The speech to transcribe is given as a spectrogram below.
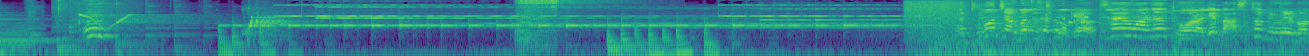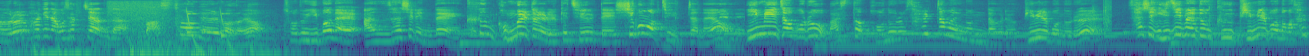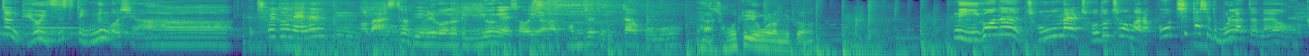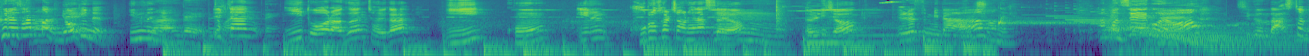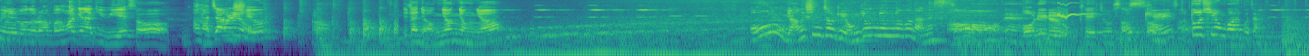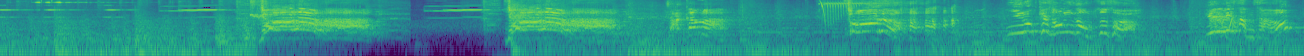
일단 두 번째 한번 살펴볼게요. 사용하는 도어락의 마스터 비밀번호를 확인하고 삭제한다. 마스터 비밀번호요. 저도 이번에 안 사실인데 큰 건물들 이렇게 지을 때 시공업체 있잖아요. 네네. 임의적으로 마스터 번호를 설정해 놓는다 그래요. 비밀번호를. 사실 이 집에도 그 비밀번호가 설정이 되어 있을 수도 있는 것이야. 아, 최근에는 어, 마스터 비밀번호를 이용해서 일어난 범죄도 있다고. 야 저것도 이용을 합니까? 근데 이거는 정말 저도 처음 알았고 치타 씨도 몰랐잖아요. 그래서 한번 그런데- 여기는 있느냐. 그런데 일단 네. 이 도어락은 저희가 2, 0, 1, 9로 설정을 해놨어요. 음, 열리죠? 열렸습니다. 아, 시원해. 한번 쐬고요. 지금 마스터 비밀번호를 한번 확인하기 위해서 아, 나 가장 떨려. 쉬운 어. 일단 0000 어우 양심적이 영영영영은 안 했어. 어, 네. 머리를 이렇게 좀 썼어. 오케이 또 쉬운 거 해보자.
